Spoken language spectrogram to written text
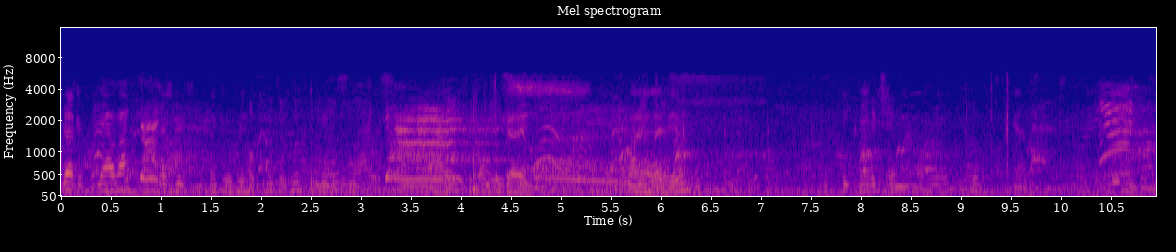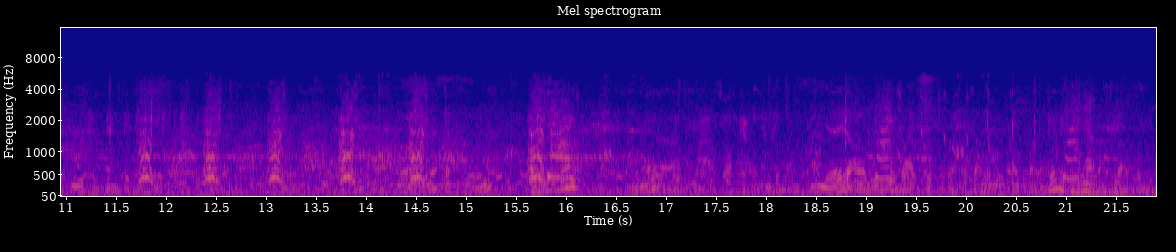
Dick. Ja, wat? Dat is goed. Oké. Okay. Fijne Ja, joh. Ik kan het zien. Ja. Ja, ja, ja.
